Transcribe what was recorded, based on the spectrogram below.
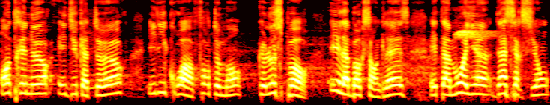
entraîneur, éducateur. Il y croit fortement que le sport et la boxe anglaise est un moyen d'insertion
